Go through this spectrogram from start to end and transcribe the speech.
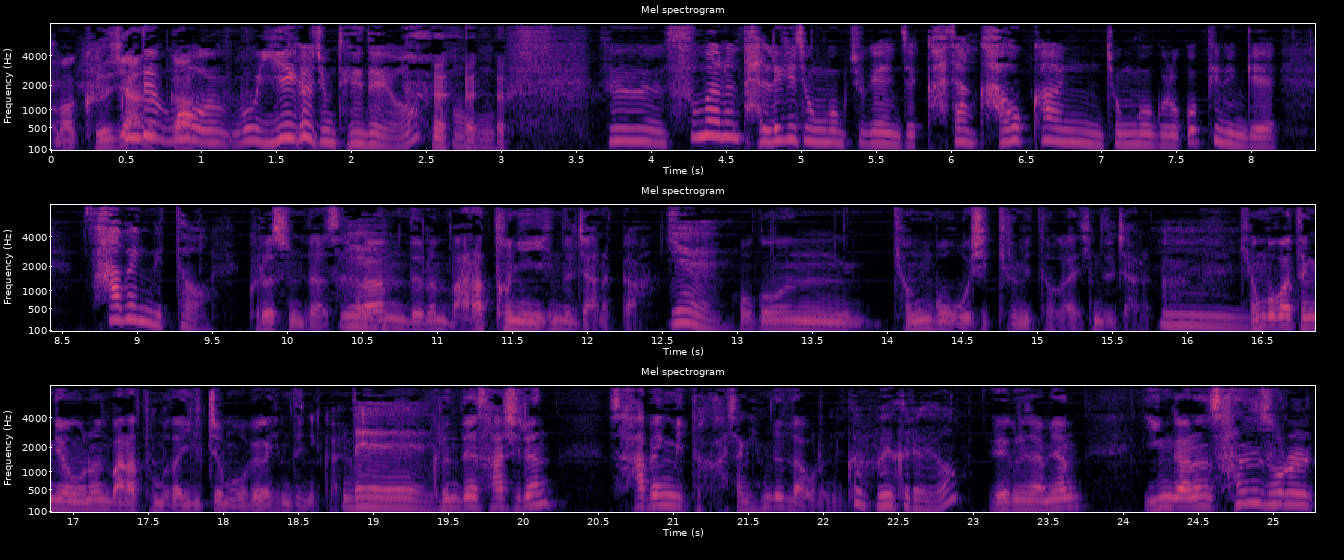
아마 그러지 근데 않을까. 뭐, 뭐 이해가 네. 좀 되네요. 어. 그 수많은 달리기 종목 중에 이제 가장 가혹한 종목으로 꼽히는 게 400m. 그렇습니다. 예. 사람들은 예. 마라톤이 힘들지 않을까. 예. 혹은 경보 50km가 힘들지 않을까. 음. 경보 같은 경우는 마라톤보다 1.5배가 힘드니까요. 네. 그런데 사실은 400m가 가장 힘들다고 그럽니다. 그 왜 그래요? 왜 그러냐면 인간은 산소를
